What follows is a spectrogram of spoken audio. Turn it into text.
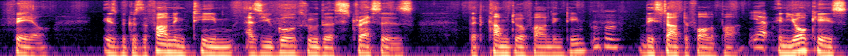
fail is because the founding team, as you go through the stresses that come to a founding team, mm-hmm. they start to fall apart. Yep. In your case,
